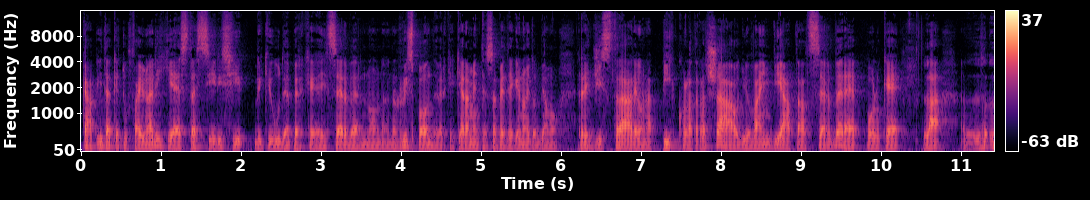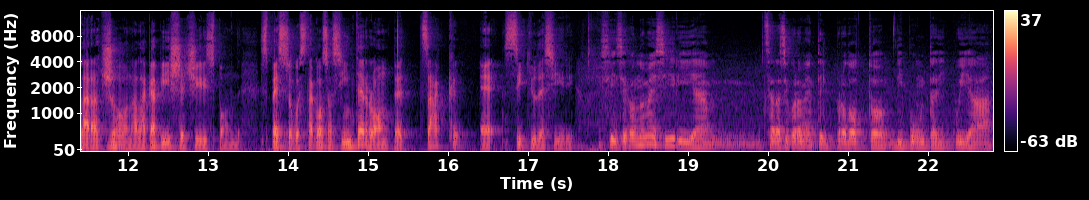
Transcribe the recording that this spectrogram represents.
capita che tu fai una richiesta e Siri si richiude perché il server non, non, risponde, perché chiaramente sapete che noi dobbiamo registrare una piccola traccia audio, va inviata al server Apple che la, la ragiona, la capisce e ci risponde. Spesso questa cosa si interrompe, zac, e si chiude Siri. Sì, secondo me Siri eh, sarà sicuramente il prodotto di punta di qui a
